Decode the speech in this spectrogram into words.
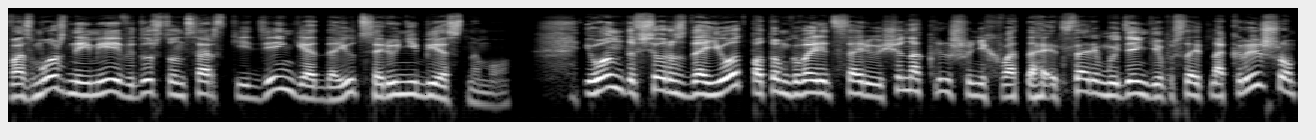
Возможно, имея в виду, что он царские деньги отдают царю небесному. И он это все раздает, потом говорит царю, еще на крышу не хватает. Царь ему деньги поставит на крышу,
